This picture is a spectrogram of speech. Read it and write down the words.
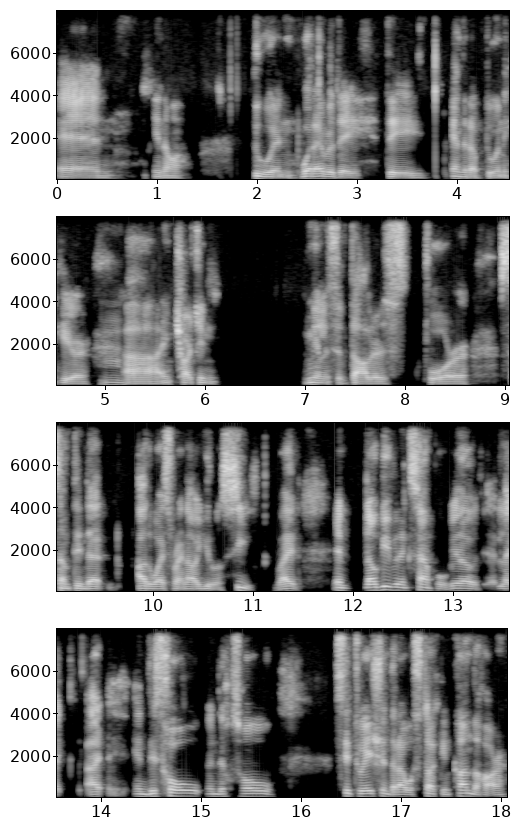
and you know doing whatever they they ended up doing here mm. uh, and charging millions of dollars for something that otherwise right now you don't see right? And i'll give you an example you know like i in this whole in this whole situation that i was stuck in kandahar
